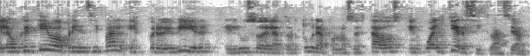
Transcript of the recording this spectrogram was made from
El objetivo principal es prohibir el uso de la tortura por los estados en cualquier situación,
